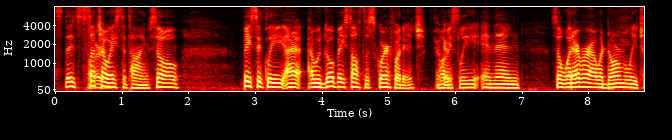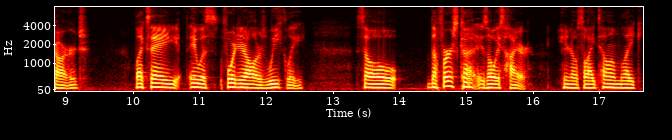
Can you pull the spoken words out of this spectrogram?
That's it's such a waste of time. So basically I, I would go based off the square footage Okay. obviously and then so whatever i would normally charge like say it was $40 weekly so the first cut is always higher you know so i tell them like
